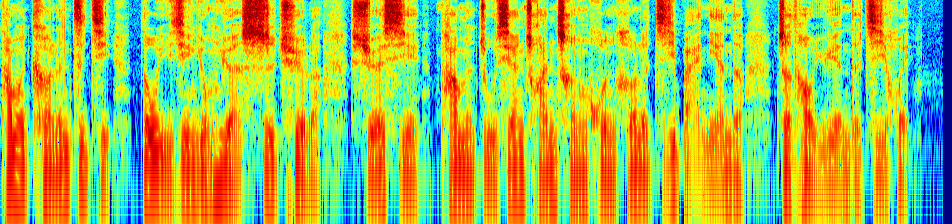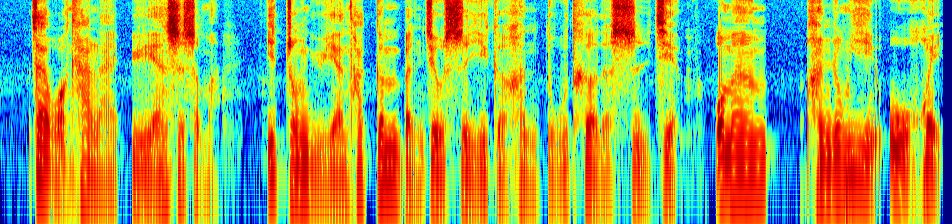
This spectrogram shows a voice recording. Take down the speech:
他们可能自己都已经永远失去了学习他们祖先传承混合了几百年的这套语言的机会。在我看来，语言是什么？一种语言，它根本就是一个很独特的世界。我们很容易误会。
